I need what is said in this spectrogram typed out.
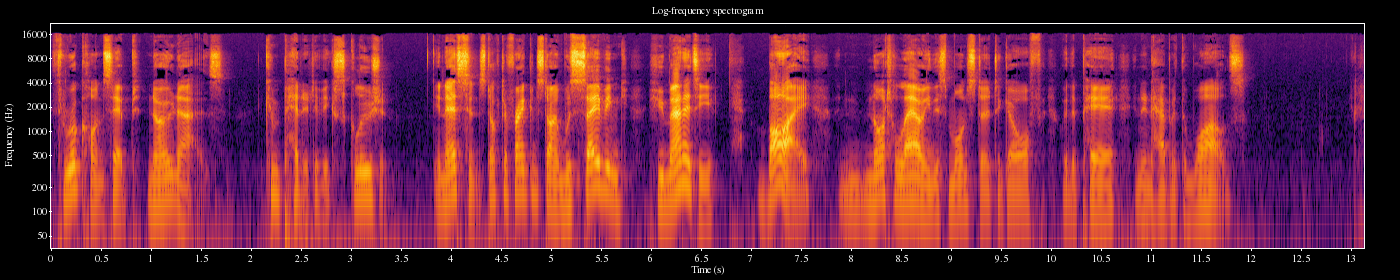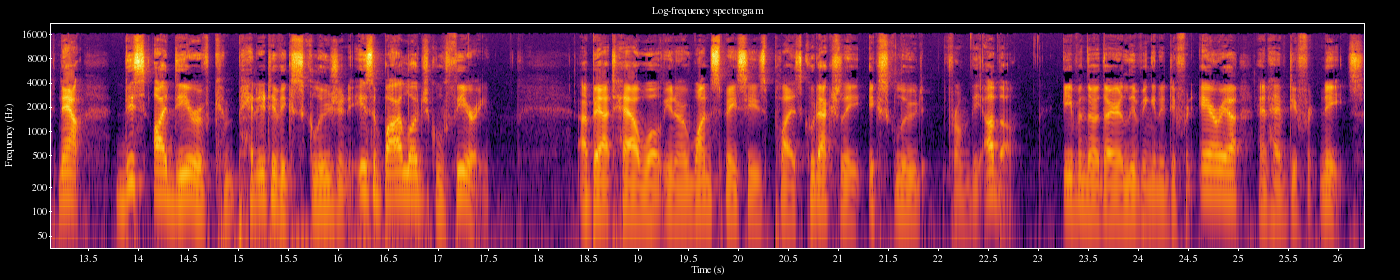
through a concept known as competitive exclusion. In essence, Dr. Frankenstein was saving humanity by not allowing this monster to go off with a pair and inhabit the wilds. Now, this idea of competitive exclusion is a biological theory about how, well, you know, one species place could actually exclude from the other, even though they are living in a different area and have different needs.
